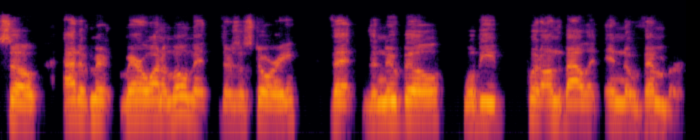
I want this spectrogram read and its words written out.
So out of mar- marijuana moment, there's a story that the new bill will be put on the ballot in November.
